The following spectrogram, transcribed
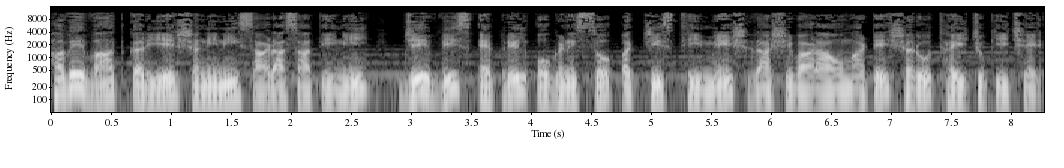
હવે વાત કરીએ શનિની સાડાસાતીની, જે વીસ એપ્રિલ ઓગણીસો પચીસથી મેષ રાશિવાળાઓ માટે શરૂ થઈ ચૂકી છે.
